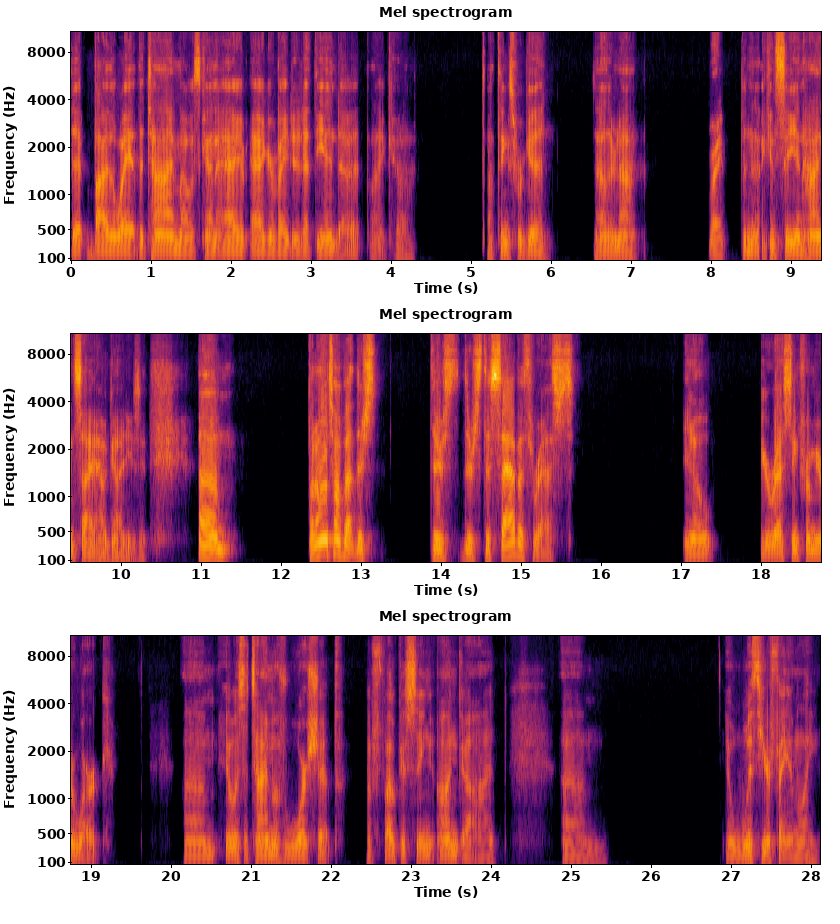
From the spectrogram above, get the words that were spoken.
That, by the way, at the time I was kind of ag- aggravated at the end of it, like uh, thought things were good. No, they're not. Right. But then I can see in hindsight how God used it. Um, but I want to talk about there's there's there's the Sabbath rest. You know, you're resting from your work. Um, it was a time of worship, of focusing on God, um, with your family.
